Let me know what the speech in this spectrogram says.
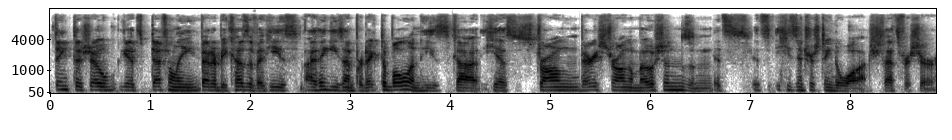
think the show gets definitely better because of it. He's I think he's unpredictable and he's got he has strong, very strong emotions, and it's it's he's interesting to watch. That's for sure.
